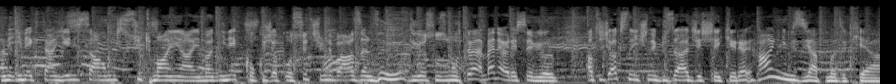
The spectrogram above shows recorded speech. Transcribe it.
Hani inekten yeni sağılmış süt manyağıyım. Ben inek kokacak o süt. Şimdi bazılarınız diyorsunuz muhtemelen. Ben öyle seviyorum. Atacaksın içine güzelce şekeri. Hangimiz yapmadık ya?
